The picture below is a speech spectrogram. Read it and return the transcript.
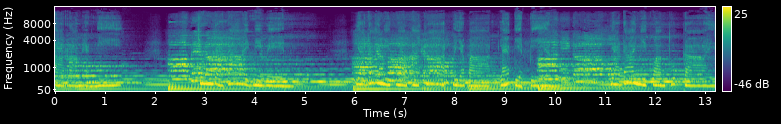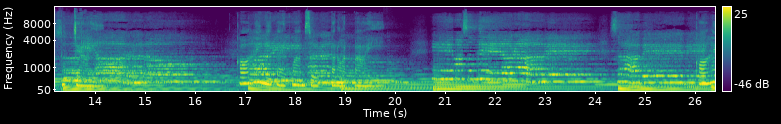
อารามแห่งนี้ จงอย่าได้มีเวร อย่าได้มีความอาฆาตพยาบาทและเบียดเบียน อย่าได้มีความทุกข์กายทุกข์ใจ ขอให้มีแต่ความสุข อให้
